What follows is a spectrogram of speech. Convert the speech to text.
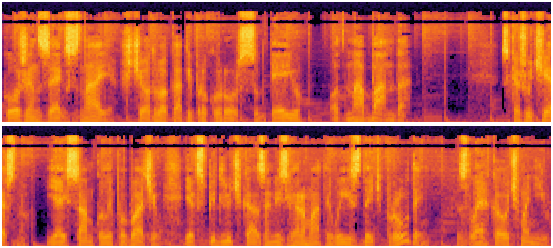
Кожен зек знає, що адвокат і прокурор з суддею одна банда. Скажу чесно, я й сам, коли побачив, як з-під лючка замість гармати виїздить прутень, злегка очманів.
